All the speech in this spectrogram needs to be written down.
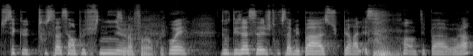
tu sais que tout ça, c'est un peu fini. C'est euh, la fin après. Ouais. Donc déjà, ça, je trouve ça met pas super à l'aise. enfin, t'es pas voilà.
